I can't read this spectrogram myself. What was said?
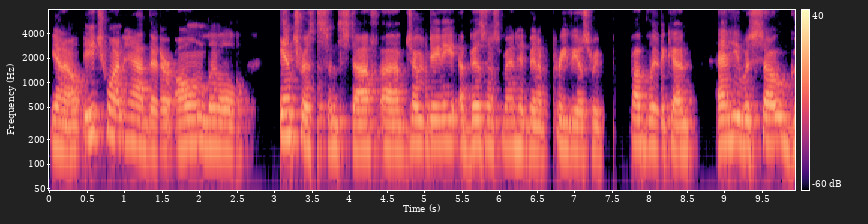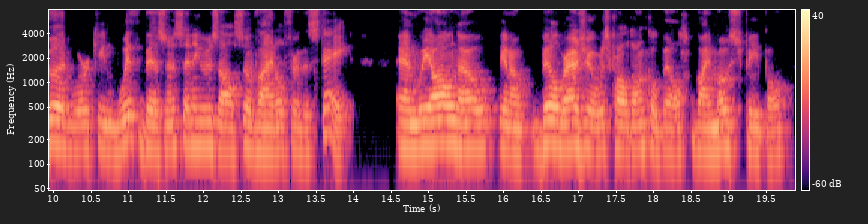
You know, each one had their own little interests and stuff. Uh, Joe Dini, a businessman, had been a previous Republican, and he was so good working with business, and he was also vital for the state. And we all know, you know, Bill Raggio was called Uncle Bill by most people.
